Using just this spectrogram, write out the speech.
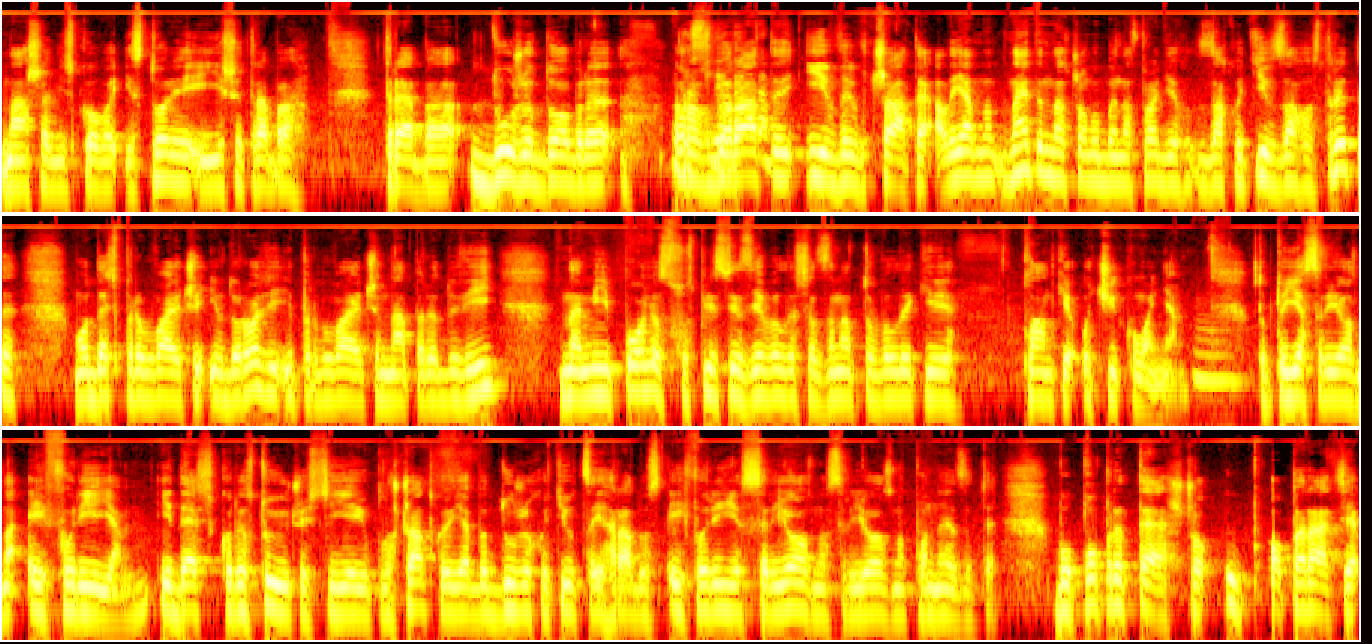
наша військова історія. І її ще треба, треба дуже добре розбирати і вивчати. Але я знаєте на чому би насправді захотів загострити, от десь перебуваючи і в дорозі, і перебуваючи на передовій, на мій погляд, в суспільстві з'явилися занадто великі. Планки очікування, тобто є серйозна ейфорія, і десь користуючись цією площадкою, я би дуже хотів цей градус ейфорії серйозно, серйозно понизити. Бо, попри те, що операція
